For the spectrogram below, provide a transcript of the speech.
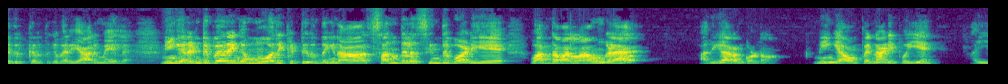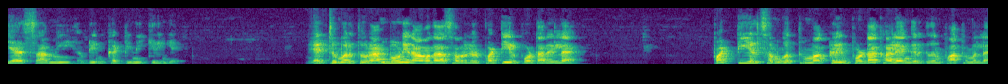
எதிர்க்கிறதுக்கு வேற யாருமே இல்லை. நீங்கள் ரெண்டு பேரும் இங்கே மோதிக்கிட்டு இருந்தீங்கன்னா சந்தில் சிந்து பாடியே வந்தவன்லாம் உங்களை அதிகாரம் கொள்கிறான் நீங்கள் அவன் பின்னாடி போய் ஐயா சாமி அப்படின்னு கட்டி நிற்கிறீங்க நேற்று மருத்துவர் அன்புமணி ராமதாஸ் அவர்கள் பட்டியல் போட்டார் இல்லை? பட்டியல் சமூகத்து மக்களின் பொட்டாக்கால் எங்கே இருக்குதுன்னு பார்த்தோம்ல?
